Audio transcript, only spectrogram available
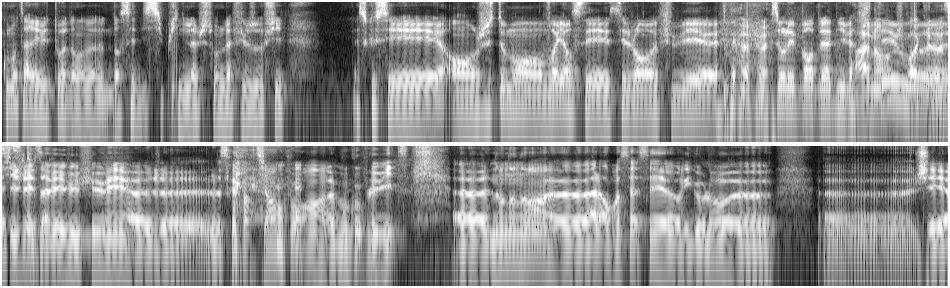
Comment t'es arrivé toi dans, dans cette discipline-là justement de la philosophie? Est-ce que c'est en justement en voyant ces, ces gens fumer euh, sur les bords de l'université Ah non, je ou, crois que euh, si je les avais vus fumer, euh, je, je serais parti en courant beaucoup plus vite. Non, non, non. alors moi, c'est assez rigolo. j'ai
